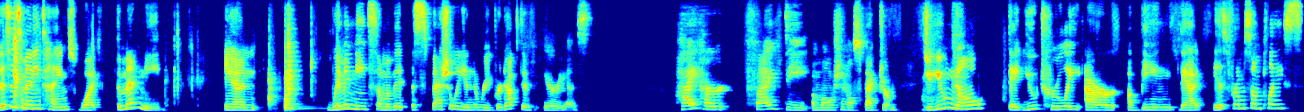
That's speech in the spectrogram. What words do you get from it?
This is many times what the men need. And women need some of it, especially in the reproductive areas. High heart 5D emotional spectrum. Do you know that you truly are a being that is from someplace?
